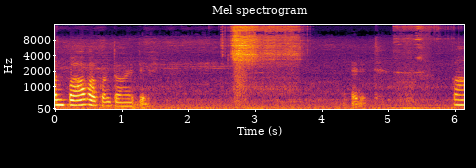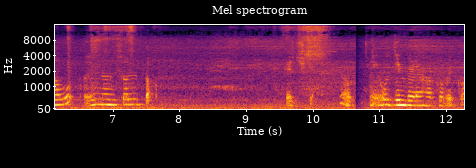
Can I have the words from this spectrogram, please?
ಒಂದು ಪಾವ್ ಹಾಕೊತಾ ಇದ್ದೀನಿ. ಪಾವು ಇನ್ನೊಂದು ಸ್ವಲ್ಪ ಹೆಚ್ಚಿಗೆ ಉದ್ದಿನ ಬೇಳೆ ಹಾಕೋಬೇಕು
